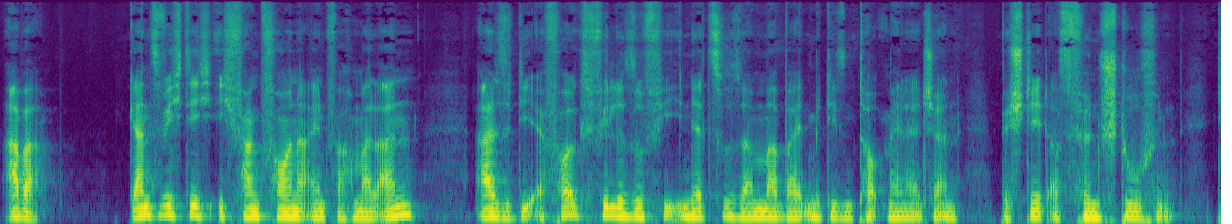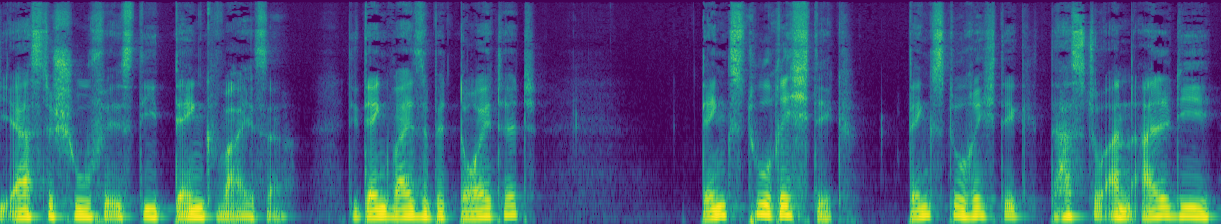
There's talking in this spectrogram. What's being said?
Aber ganz wichtig, ich fange vorne einfach mal an. Also die Erfolgsphilosophie in der Zusammenarbeit mit diesen Top-Managern besteht aus fünf Stufen. Die erste Stufe ist die Denkweise. Die Denkweise bedeutet, denkst du richtig? Denkst du richtig? Hast du an all die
